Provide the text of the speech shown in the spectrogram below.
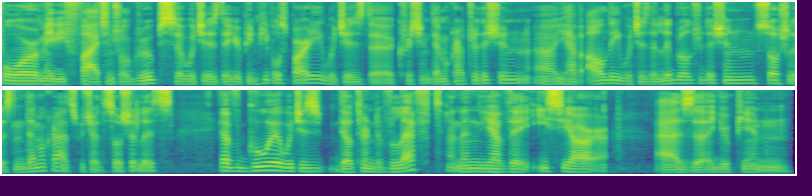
four, maybe five central groups, uh, which is the European People's Party, which is the Christian Democrat tradition. Uh, you have ALDE, which is the liberal tradition, Socialists and Democrats, which are the socialists. You have GUE, which is the alternative left, and then you have the ECR as uh, European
